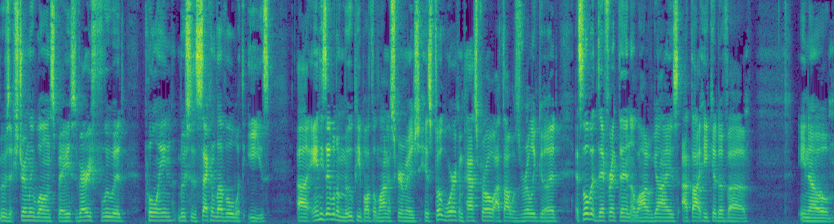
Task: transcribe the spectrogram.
moves extremely well in space, very fluid pulling, moves to the second level with ease. Uh, and he's able to move people at the line of scrimmage. His footwork and pass pro, I thought was really good. It's a little bit different than a lot of guys. I thought he could have, uh, you know,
